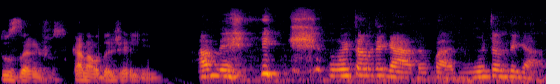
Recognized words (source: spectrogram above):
dos anjos, canal da Angeline. Amém. Muito obrigada, Padre. Muito obrigada.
